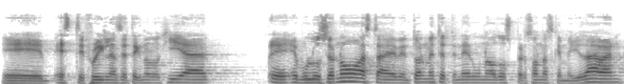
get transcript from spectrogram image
este freelance de tecnología evolucionó hasta eventualmente tener una o dos personas que me ayudaban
